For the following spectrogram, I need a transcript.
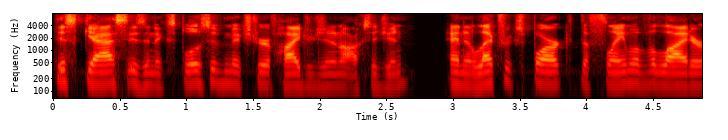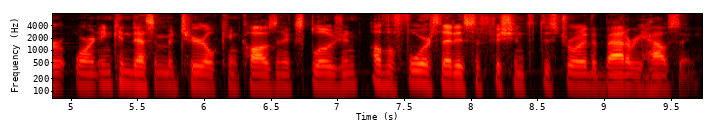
This gas is an explosive mixture of hydrogen and oxygen. An electric spark, the flame of a lighter, or an incandescent material can cause an explosion of a force that is sufficient to destroy the battery housing.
